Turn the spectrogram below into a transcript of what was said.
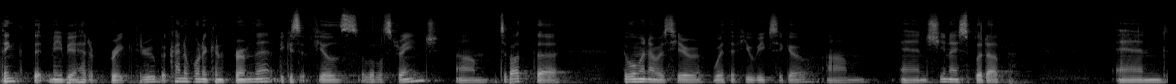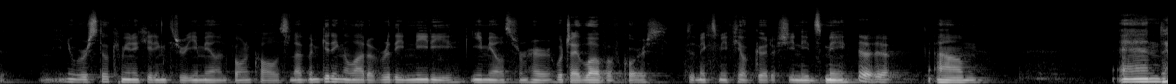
think that maybe I had a breakthrough, but kind of want to confirm that because it feels a little strange. Um, it's about the the woman I was here with a few weeks ago, um, and she and I split up, and you know, we're still communicating through email and phone calls, and I've been getting a lot of really needy emails from her, which I love, of course, because it makes me feel good if she needs me. Yeah, yeah. Um, and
